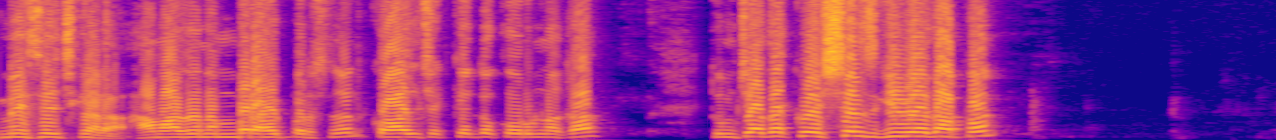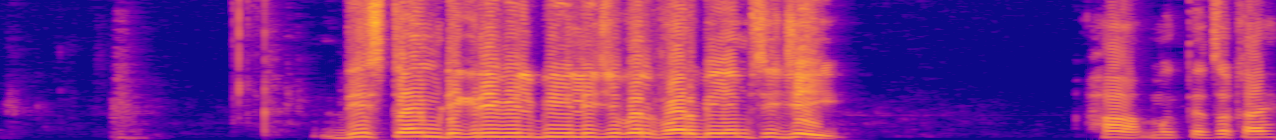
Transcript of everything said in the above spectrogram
मेसेज करा. हा माझा नंबर आहे पर्सनल कॉल शक्यतो करू नका. तुमचे आता क्वेश्चन्स घेऊयात आपण. This time degree will be eligible for B M C JE हा मग त्याचं काय?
